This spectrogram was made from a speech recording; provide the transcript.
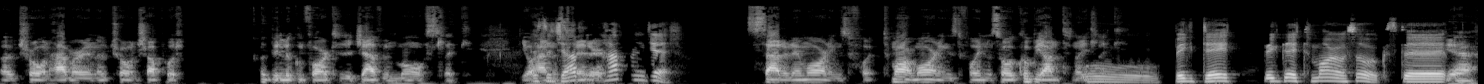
I've thrown hammer and I've thrown shot put, I've been looking forward to the javelin most. Like, Johannes Has the javelin Vetter. happened yet? Saturday mornings, tomorrow morning is the final, so it could be on tonight. Ooh, like. big day big day tomorrow. So cause the yeah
